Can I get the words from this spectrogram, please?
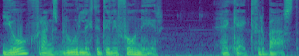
Jo, Franks broer, legt de telefoon neer. Hij kijkt verbaasd.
